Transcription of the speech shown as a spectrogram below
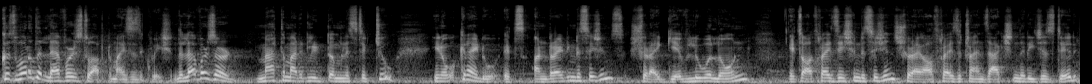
because what are the levers to optimize this equation? The levers are mathematically deterministic too. You know, what can I do? It's underwriting decisions. Should I give Lou a loan? It's authorization decisions. Should I authorize the transaction that he just did?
